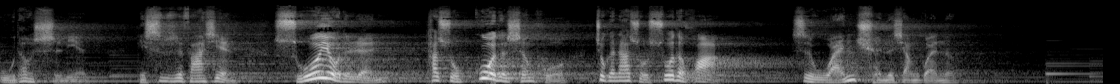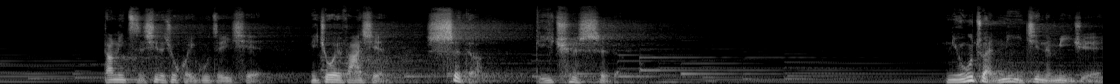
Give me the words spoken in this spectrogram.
五到十年，你是不是发现，所有的人他所过的生活，就跟他所说的话是完全的相关呢？当你仔细的去回顾这一切，你就会发现，是的，的确是的。扭转逆境的秘诀，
